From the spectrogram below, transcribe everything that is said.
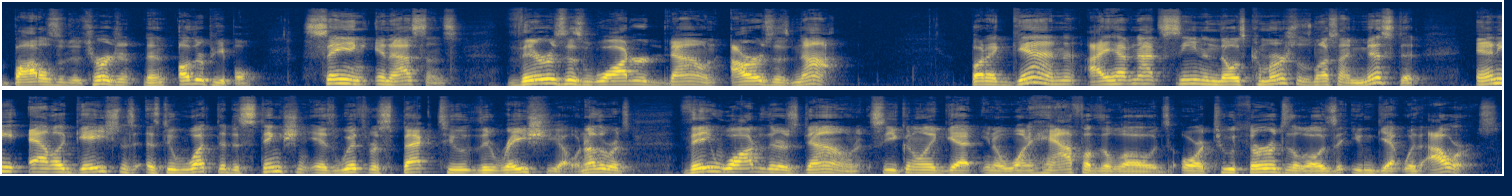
bottles of detergent than other people, saying in essence, theirs is watered down, ours is not. But again, I have not seen in those commercials, unless I missed it, any allegations as to what the distinction is with respect to the ratio. In other words, they water theirs down so you can only get you know one half of the loads or two thirds of the loads that you can get with ours.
